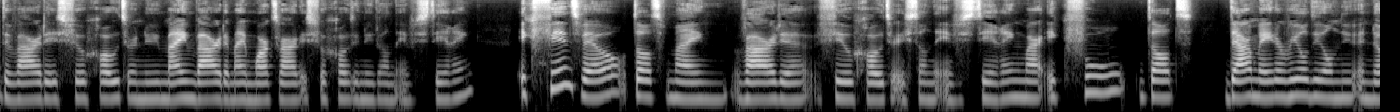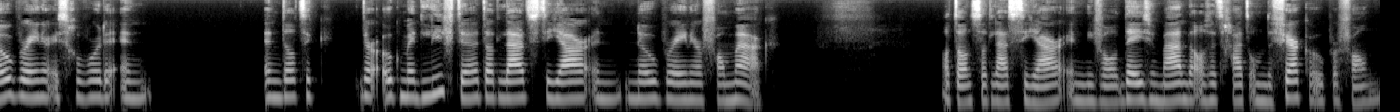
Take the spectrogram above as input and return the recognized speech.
de waarde is veel groter nu. Mijn waarde, mijn marktwaarde is veel groter nu dan de investering. Ik vind wel dat mijn waarde veel groter is dan de investering. Maar ik voel dat daarmee de Real Deal nu een no-brainer is geworden. En, en dat ik er ook met liefde dat laatste jaar een no-brainer van maak. Althans, dat laatste jaar, in ieder geval deze maanden, als het gaat om de verkoper van.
